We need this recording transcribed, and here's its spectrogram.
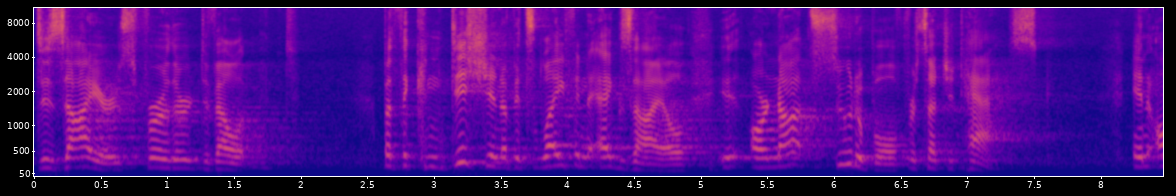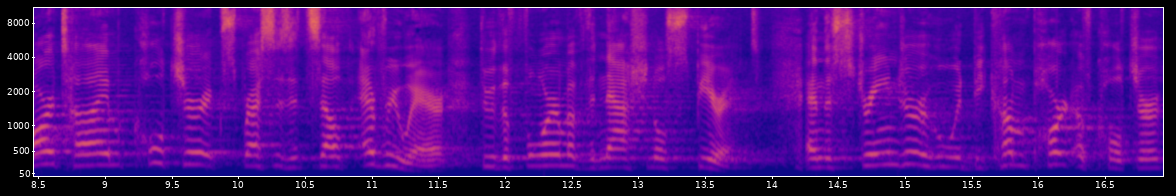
desires further development. But the condition of its life in exile are not suitable for such a task. In our time, culture expresses itself everywhere through the form of the national spirit. And the stranger who would become part of culture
